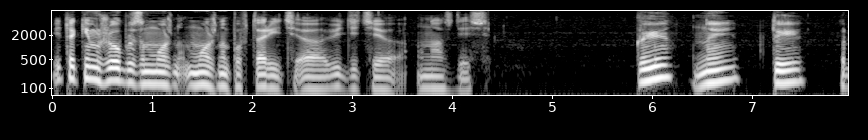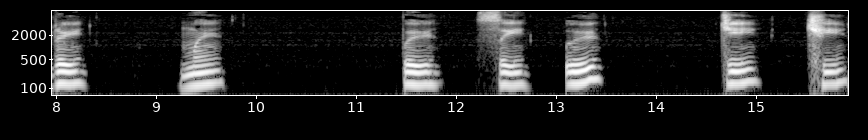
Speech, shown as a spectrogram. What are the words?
И таким же образом можно, можно повторить. Э, видите, у нас здесь к, ны, ты, ры, мы, пы, сы, и, ти, чи,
